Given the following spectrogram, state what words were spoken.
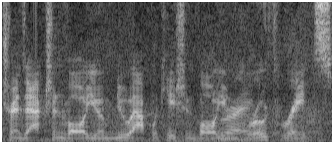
transaction volume, new application volume, Right. growth rates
